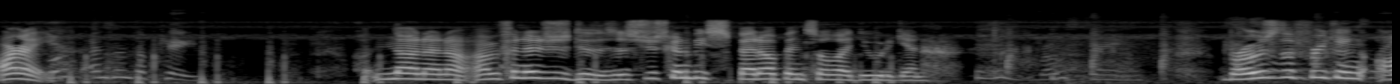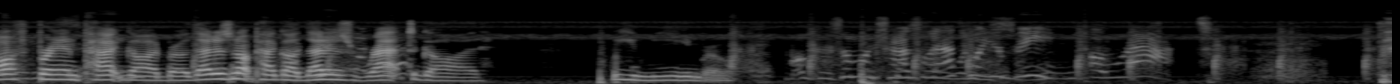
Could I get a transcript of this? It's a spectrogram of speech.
Alright. No, no, no. I'm finna just do this. It's just gonna be sped up until I do it again. This is bro saying. Bro's the freaking off-brand Pat God, bro. That is not Pat God. That is Rat God. What do you mean, bro? Bro, can someone translate That's what, what you're saying? being, a rat.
